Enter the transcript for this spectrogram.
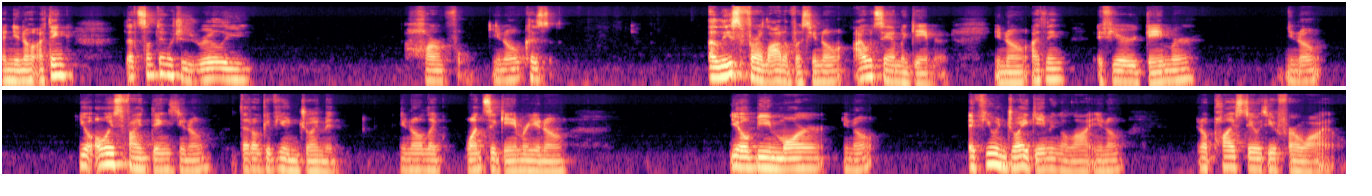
And you know, I think that's something which is really harmful, you know, cuz at least for a lot of us, you know, I would say I'm a gamer. You know, I think if you're a gamer, you know, you'll always find things, you know, that'll give you enjoyment. You know, like once a gamer, you know, you'll be more, you know, if you enjoy gaming a lot, you know, it'll probably stay with you for a while.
